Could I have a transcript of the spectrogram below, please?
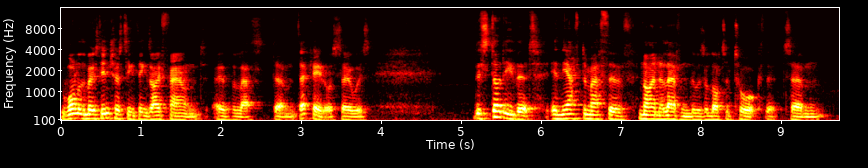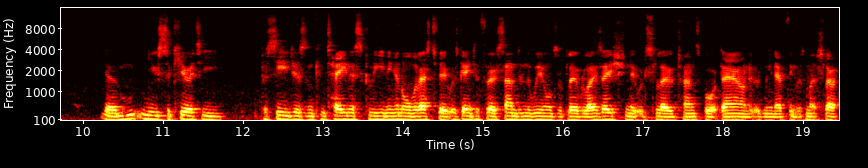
One of the most interesting things I found over the last um, decade or so was the study that in the aftermath of 9-11 there was a lot of talk that um, you know, new security procedures and container screening and all the rest of it was going to throw sand in the wheels of globalization. It would slow transport down. It would mean everything was much slower.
